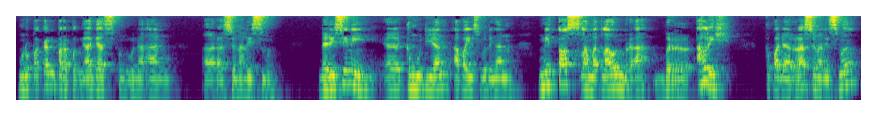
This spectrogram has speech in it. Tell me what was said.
merupakan para penggagas penggunaan uh, rasionalisme. Dari sini uh, kemudian apa yang disebut dengan mitos lambat laun beralih kepada rasionalisme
